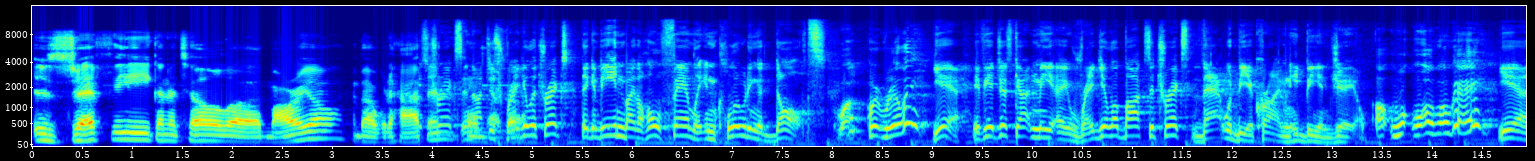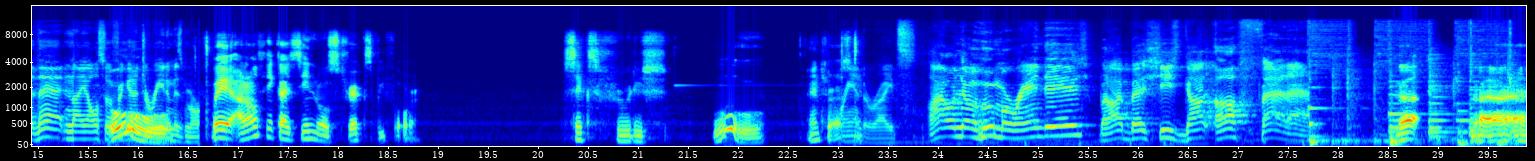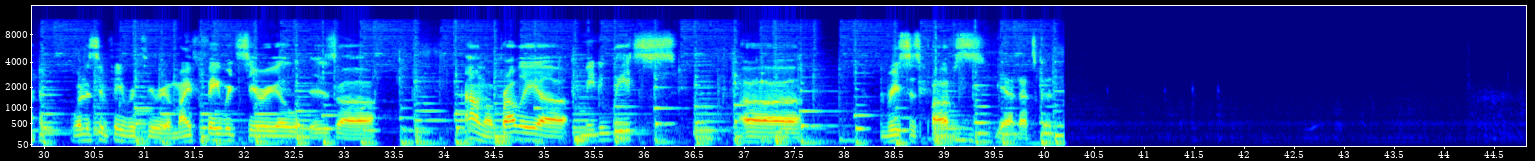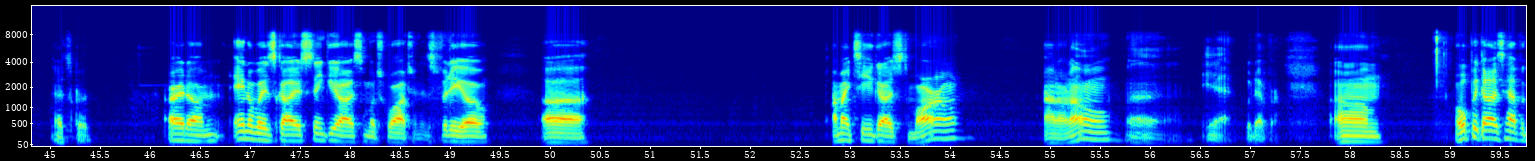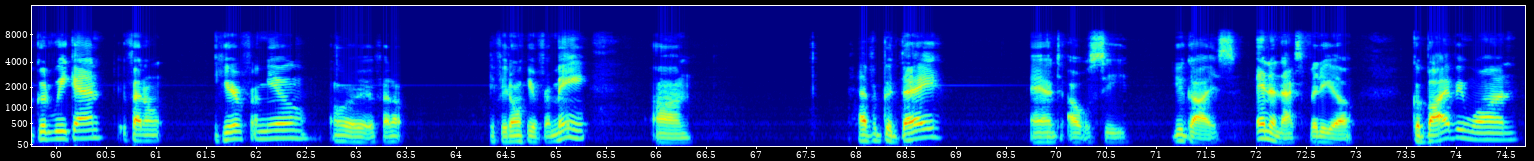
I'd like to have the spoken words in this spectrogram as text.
is Jeffy gonna tell uh, Mario about what happened? Trix and Oh not just God. regular Trix, they can be eaten by the whole family, including adults. What? Wait, really? Yeah, if he had just gotten me a regular box of Trix, that would be a crime and he'd be in jail. Oh, wh- wh- okay. Yeah, that, and I also forgot to read him his Ooh. Mir- Wait, I don't think I've seen those Trix before. Six fruity. Sh- Ooh, interesting. Miranda rights. I don't know who Miranda is, but I bet she's got a fat ass. No. what is your favorite cereal? My favorite cereal is uh, I don't know, probably uh, Meeting Beats, uh, Reese's Puffs. Yeah, that's good. That's good. All right. Um. Anyways, guys, thank you guys so much for watching this video. Uh, I might see you guys tomorrow. I don't know. Uh, yeah, whatever. Um, hope you guys have a good weekend. If I don't hear from you, or if I don't, if you don't hear from me, um, have a good day, and I will see you guys in the next video. Goodbye, everyone.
